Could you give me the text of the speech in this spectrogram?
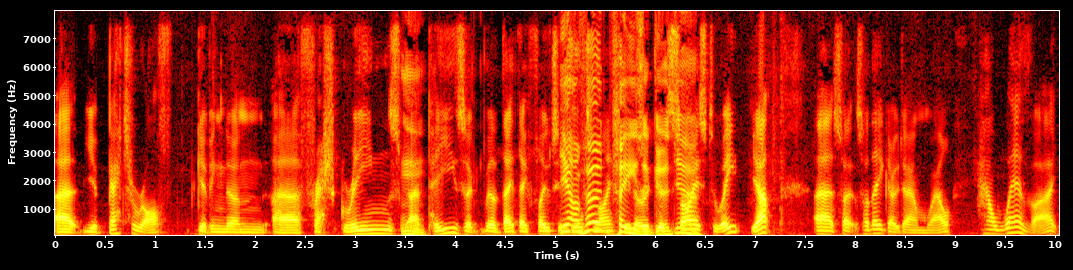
uh, you're better better off giving them uh, fresh greens, mm. uh, peas. They, they float in yeah, I've heard nicely. peas They're are good, good size yeah. to eat. Yeah, uh, so so they go down well. However,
